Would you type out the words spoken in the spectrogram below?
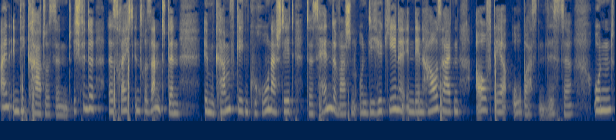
ein Indikator sind. Ich finde es recht interessant, denn im Kampf gegen Corona steht das Händewaschen und die Hygiene in den Haushalten auf der obersten Liste und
